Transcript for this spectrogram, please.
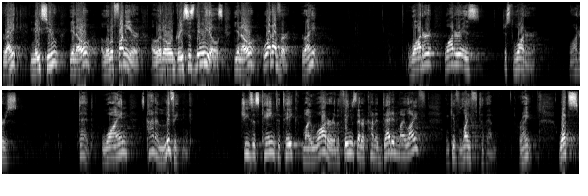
right? Makes you, you know, a little funnier, a little greases the wheels, you know, whatever, right? Water, water is just water. Water's dead. Wine it's kind of living. Jesus came to take my water, the things that are kind of dead in my life, and give life to them, right? What's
